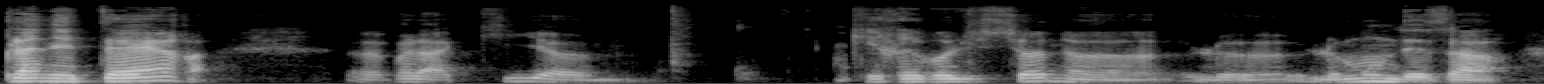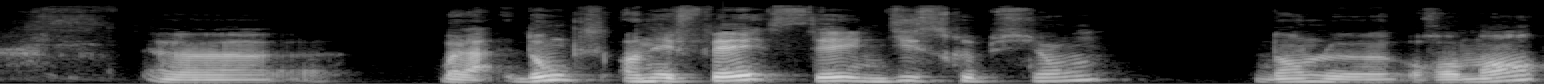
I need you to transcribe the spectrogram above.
planétaire voilà, qui, qui révolutionne le, monde des arts. voilà. Donc, en effet, c'est une disruption dans le roman,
